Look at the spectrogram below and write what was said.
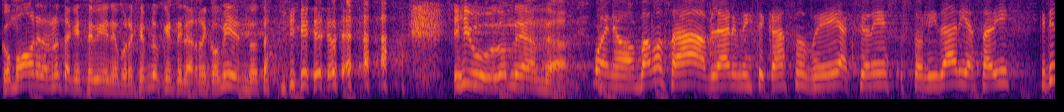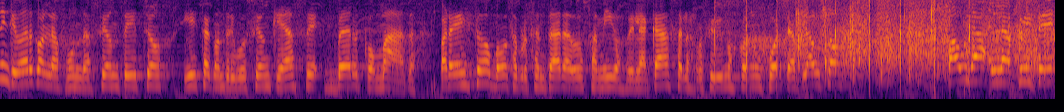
Como ahora la nota que se viene, por ejemplo, que te la recomiendo también. Ibu, ¿dónde anda? Bueno, vamos a hablar en este caso de acciones solidarias, Ari, que tienen que ver con la Fundación Techo y esta contribución que hace Bercomat. Para esto vamos a presentar a dos amigos de la casa, los recibimos con un fuerte aplauso. Paula Lafite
